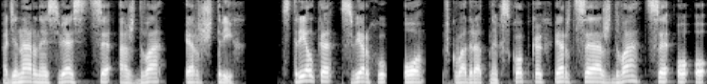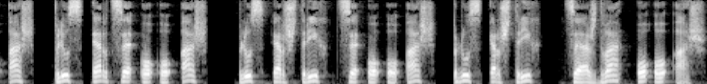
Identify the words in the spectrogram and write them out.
одинарная связь CH2 R'. Стрелка сверху О в квадратных скобках RCH2 COOH плюс RCOOH плюс R' COOH плюс R' CH2 OOH.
